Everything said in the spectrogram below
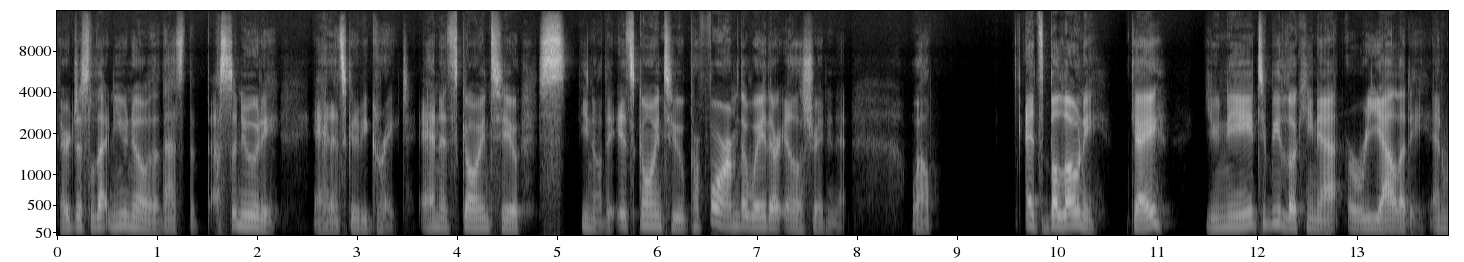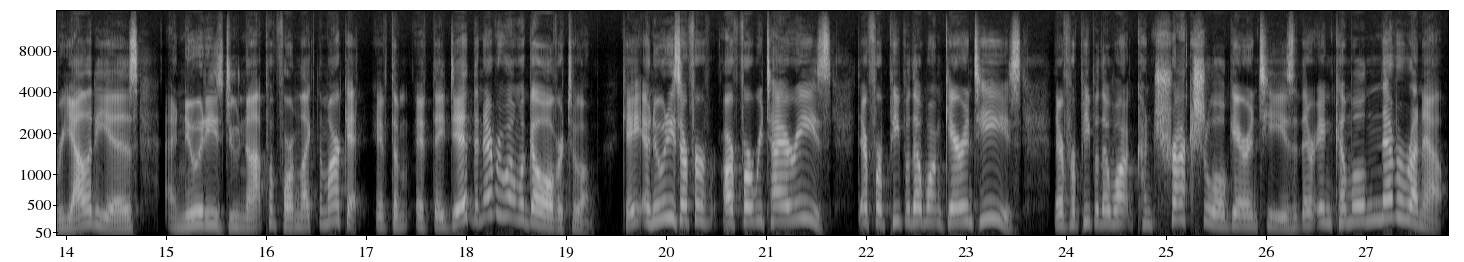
They're just letting you know that that's the best annuity and it's going to be great. And it's going to you know, it's going to perform the way they're illustrating it. Well, it's baloney, okay? You need to be looking at reality. And reality is annuities do not perform like the market. If the if they did, then everyone would go over to them. Okay, annuities are for are for retirees. They're for people that want guarantees. They're for people that want contractual guarantees that their income will never run out.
